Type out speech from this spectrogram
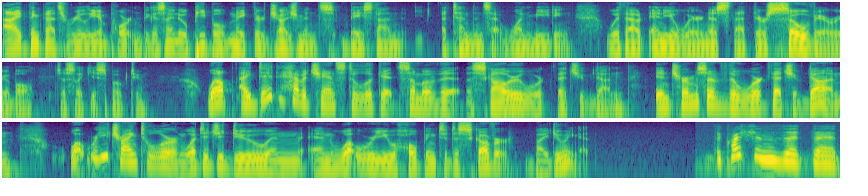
I think that's really important because I know people make their judgments based on attendance at one meeting without any awareness that they're so variable, just like you spoke to. Well, I did have a chance to look at some of the scholarly work that you've done. In terms of the work that you've done, what were you trying to learn? What did you do and, and what were you hoping to discover by doing it? The questions that, that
